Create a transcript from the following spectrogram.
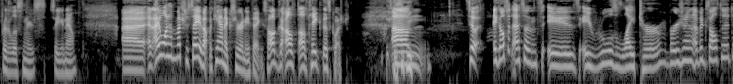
for the listeners, so you know. Uh, and I won't have much to say about mechanics or anything, so I'll I'll, I'll take this question. Um, so Exalted Essence is a rules lighter version of Exalted.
